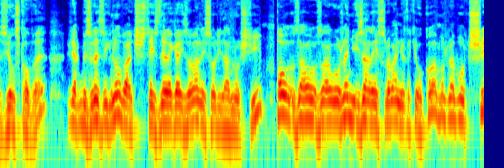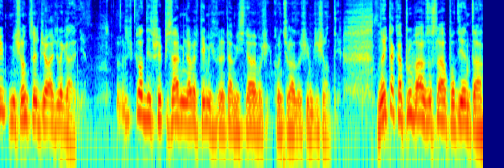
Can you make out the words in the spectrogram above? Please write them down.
związkowe, jakby zrezygnować z tej zdelegalizowanej Solidarności. Po za- założeniu i zarejestrowaniu takiego koła można było trzy miesiące działać legalnie. Zgodnie z przepisami, nawet tymi, które tam istniały w końcu lat 80. No i taka próba została podjęta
